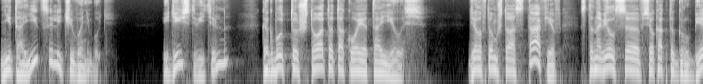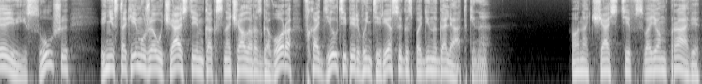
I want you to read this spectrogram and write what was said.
не таится ли чего-нибудь. И действительно, как будто что-то такое таилось. Дело в том, что Астафьев становился все как-то грубее и суше, и не с таким уже участием, как с начала разговора, входил теперь в интересы господина Галяткина. «Он отчасти в своем праве»,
